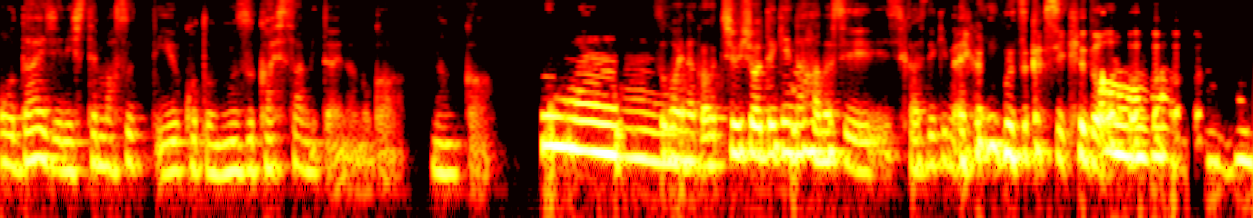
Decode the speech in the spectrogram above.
を大事にしてますっていうことの難しさみたいなのが、なんか、うんすごいうん。なんか抽象的な話しかできないから難しいけど、うんうんうん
